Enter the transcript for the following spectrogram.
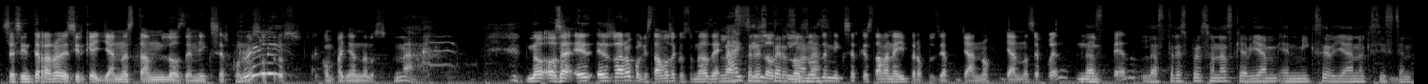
Se siente raro decir que ya no están los de Mixer con nosotros, acompañándonos. Nah. No, o sea, es, raro porque estamos acostumbrados de, ay, sí, los, dos de Mixer que estaban ahí, pero pues ya, ya no, ya no se puede, las, pedo. Las tres personas que había en Mixer ya no existen.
